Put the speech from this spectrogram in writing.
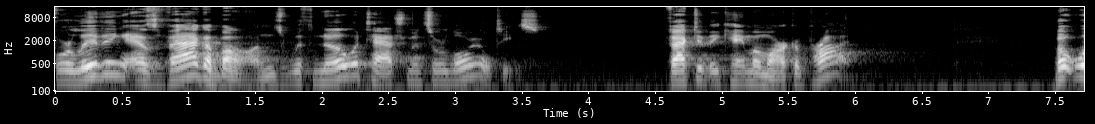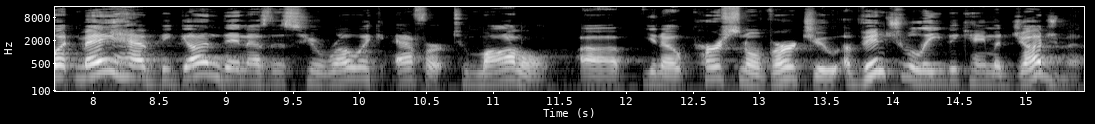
for living as vagabonds with no attachments or loyalties. In fact, it became a mark of pride. But what may have begun then as this heroic effort to model uh, you know, personal virtue eventually became a judgment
